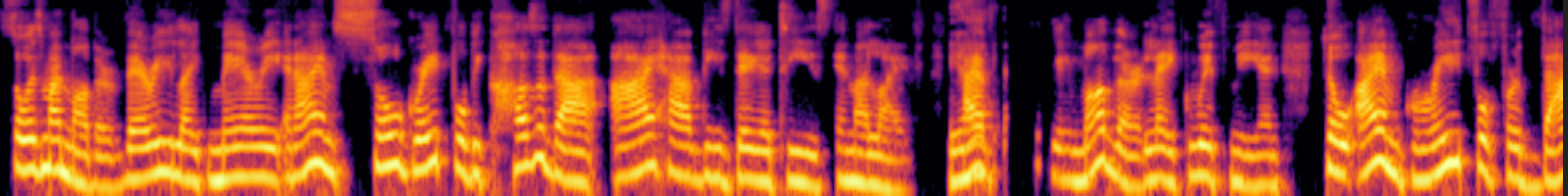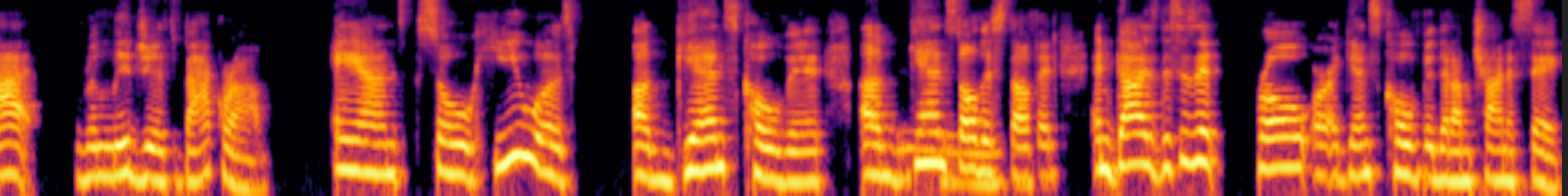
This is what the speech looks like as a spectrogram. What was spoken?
So is my mother, very like Mary. And I am so grateful because of that. I have these deities in my life. Yeah. I have mother like with me and so i am grateful for that religious background and so he was against covid against mm-hmm. all this mm. stuff and and guys this isn't pro or against covid that i'm trying to say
